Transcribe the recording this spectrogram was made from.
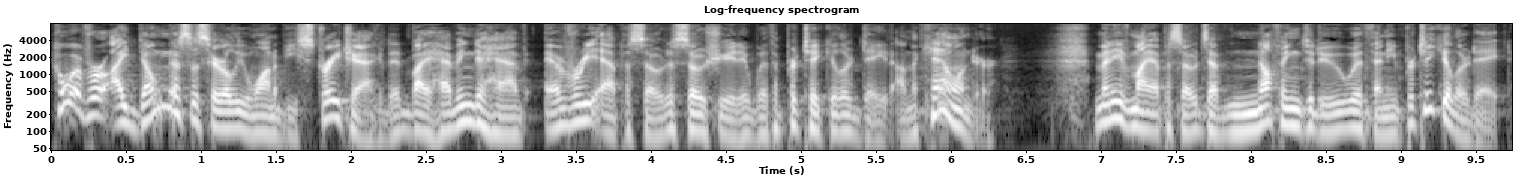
However, I don't necessarily want to be straitjacketed by having to have every episode associated with a particular date on the calendar. Many of my episodes have nothing to do with any particular date.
